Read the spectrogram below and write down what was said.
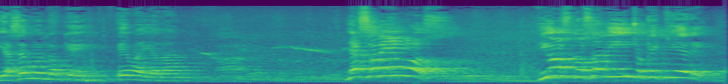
Y hacemos lo que Eva y Adán. Ya sabemos. Dios nos ha dicho que quiere.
